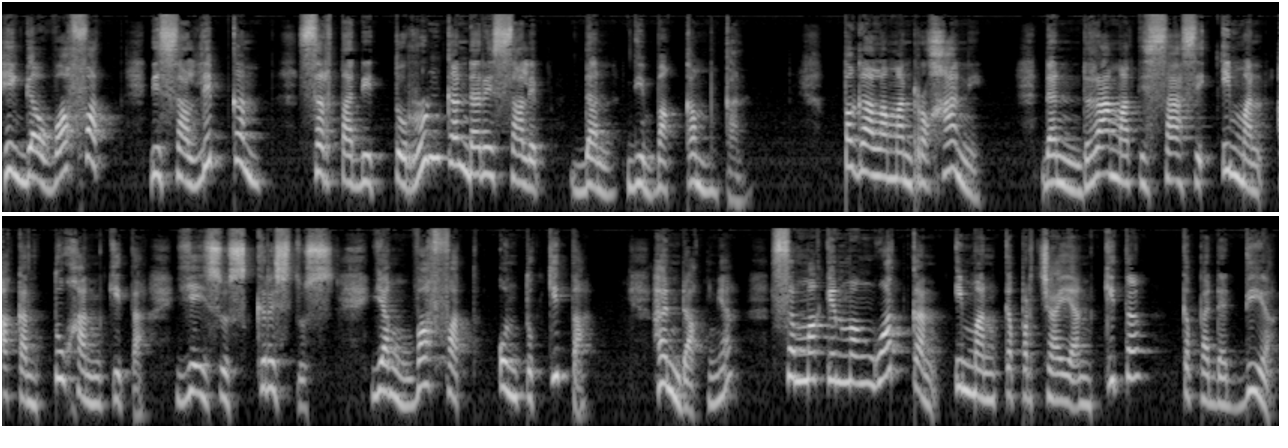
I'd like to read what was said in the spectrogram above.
hingga wafat, disalibkan, serta diturunkan dari salib dan dimakamkan. Pengalaman rohani dan dramatisasi iman akan Tuhan kita, Yesus Kristus, yang wafat untuk kita, hendaknya semakin menguatkan iman kepercayaan kita kepada Dia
